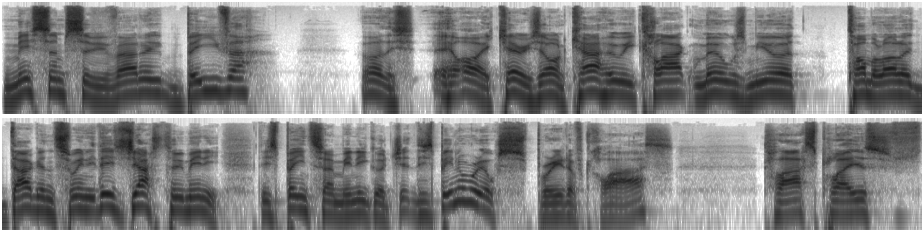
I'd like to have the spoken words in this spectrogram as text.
Messam, Sivivatu, Beaver. Oh, this. Oh, he carries on. Kahui, Clarke, Mills, Muir, Taumalolo, Duggan, Sweeney. There's just too many. There's been so many good. There's been a real spread of class, class players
